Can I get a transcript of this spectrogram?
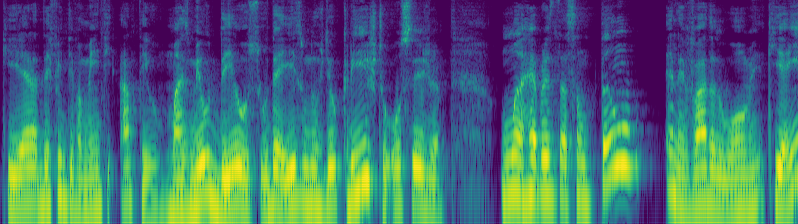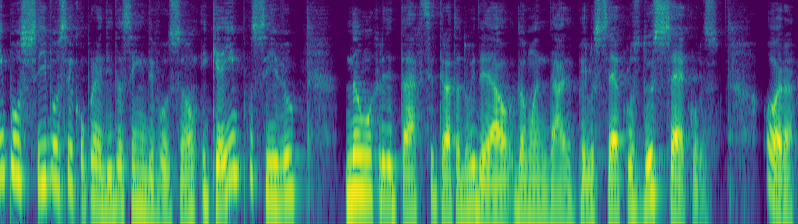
que era definitivamente ateu, mas meu Deus, o deísmo nos deu Cristo, ou seja, uma representação tão elevada do homem que é impossível ser compreendida sem devoção e que é impossível não acreditar que se trata do ideal da humanidade pelos séculos dos séculos. Ora,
